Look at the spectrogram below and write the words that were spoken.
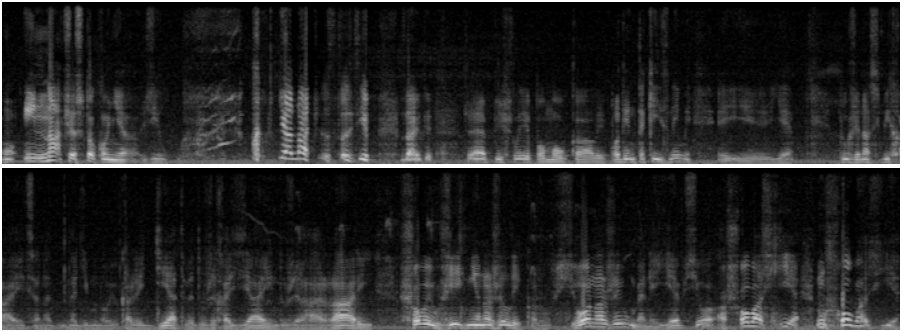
о, і начисто коня з'їв. Коня начисто з'їв. Знаєте, це пішли, помовкали. Один такий з ними е, є. Дуже насміхається над, наді мною. Каже, дід, ви дуже хазяїн, дуже гарарій. Що ви в житті нажили? Кажу, все нажив, в мене є все. А що у вас є? Ну що у вас є?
